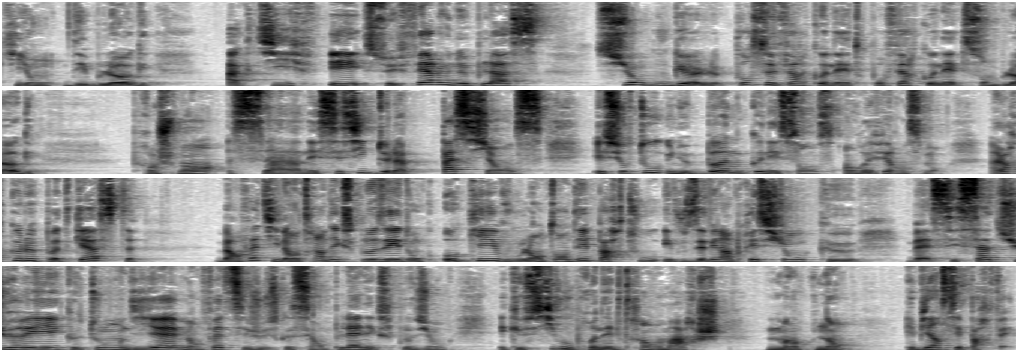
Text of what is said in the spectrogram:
qui ont des blogs actifs et se faire une place sur Google pour se faire connaître, pour faire connaître son blog, franchement, ça nécessite de la patience et surtout une bonne connaissance en référencement. Alors que le podcast, bah en fait il est en train d'exploser. Donc ok, vous l'entendez partout et vous avez l'impression que bah, c'est saturé, que tout le monde y est, mais en fait c'est juste que c'est en pleine explosion et que si vous prenez le train en marche maintenant, eh bien c'est parfait.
